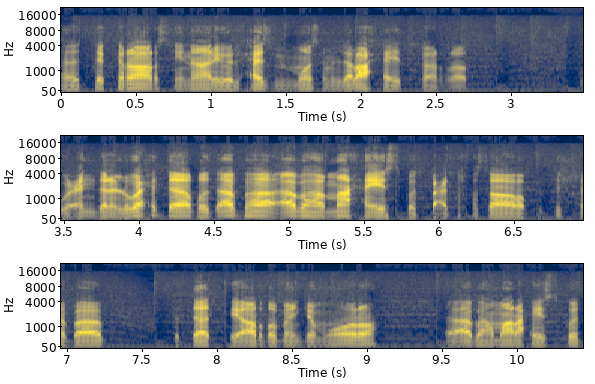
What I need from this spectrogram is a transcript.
آه، تكرار سيناريو الحزم الموسم اللي راح حيتكرر وعندنا الوحدة ضد أبها. أبها ما حيسكت بعد خسارة ضد الشباب بالذات في أرضه بين جمهوره. أبها ما راح يسكت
